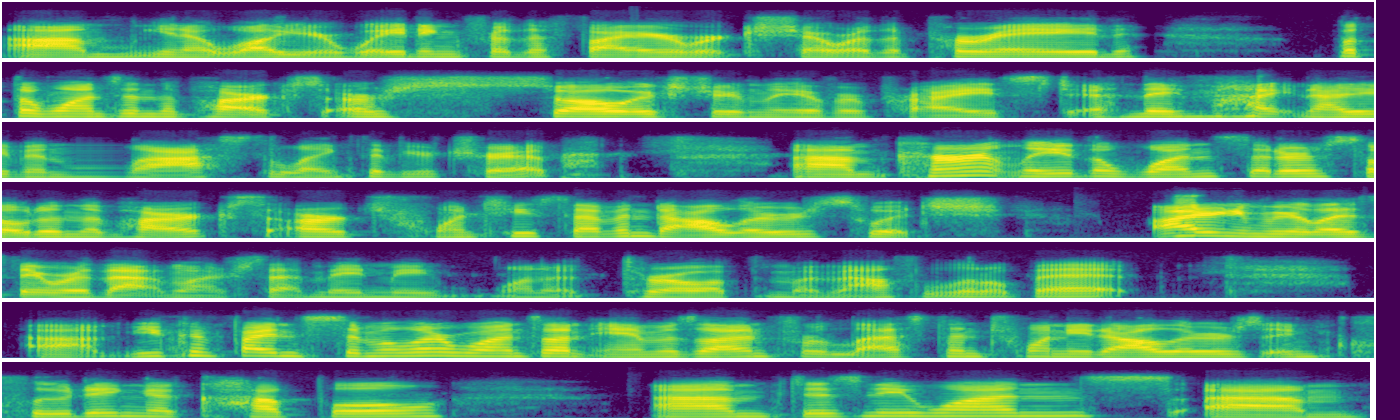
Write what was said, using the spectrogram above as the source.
Um, you know, while you're waiting for the fireworks show or the parade but the ones in the parks are so extremely overpriced and they might not even last the length of your trip. Um, currently, the ones that are sold in the parks are $27, which I didn't even realize they were that much. That made me want to throw up in my mouth a little bit. Um, you can find similar ones on Amazon for less than $20, including a couple um, Disney ones. Um,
